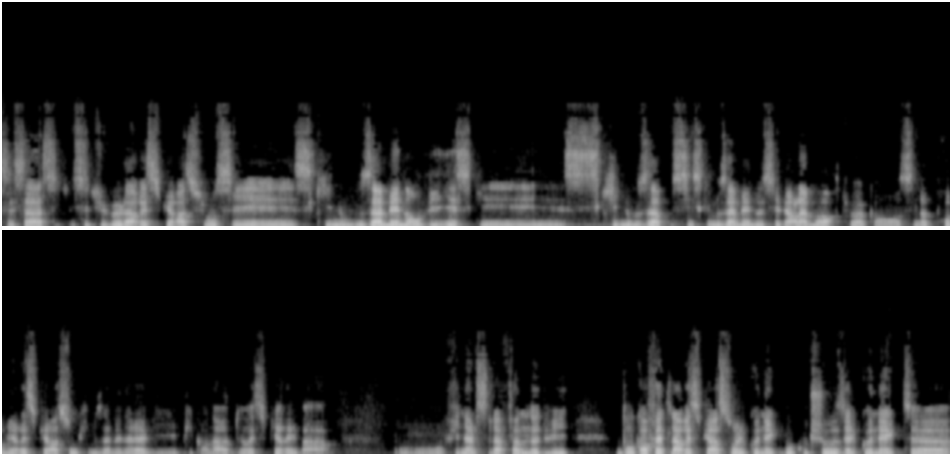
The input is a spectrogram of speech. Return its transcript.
c'est ça, si, tu veux, la respiration, c'est ce qui nous amène en vie et ce qui, ce qui nous amène aussi vers la mort, tu vois, quand c'est notre première respiration qui nous amène à la vie et puis quand on arrête de respirer, bah, Au final, c'est la fin de notre vie. Donc en fait, la respiration, elle connecte beaucoup de choses. Elle connecte euh,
